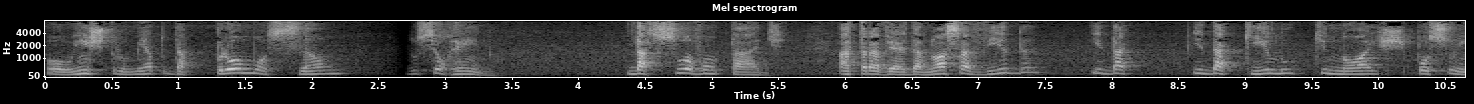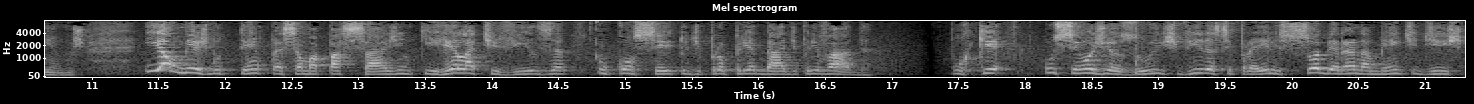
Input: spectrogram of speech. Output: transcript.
ou instrumento da promoção do seu reino, da sua vontade, através da nossa vida e, da, e daquilo que nós possuímos. E, ao mesmo tempo, essa é uma passagem que relativiza o conceito de propriedade privada. Porque o Senhor Jesus vira-se para ele soberanamente e diz:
